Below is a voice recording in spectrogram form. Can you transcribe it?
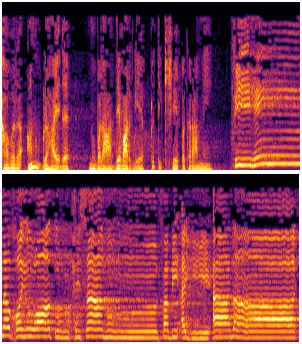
කවර අනුග්‍රහයද නුඹලා දෙවර්ගය ප්‍රතික්ෂේප කරන්නේ فيهن خيرات حسان فبأي آلاء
